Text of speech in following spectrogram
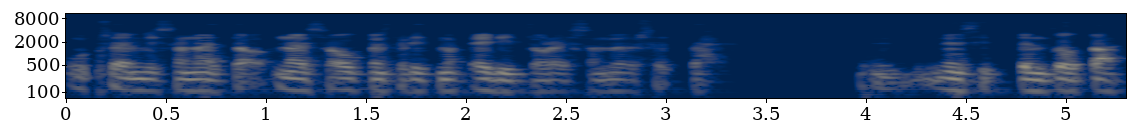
useimmissa näitä, näissä OpenStreetMap-editoreissa myös, että ne sitten tota,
